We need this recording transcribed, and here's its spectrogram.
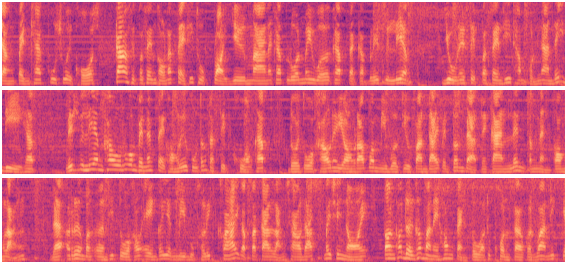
ยังเป็นแค่ผู้ช่วยโค้ช90%ของนักเตะที่ถูกปล่อยยืมมานะครับล้วนไม่เวิร์คครับแต่กับลิสวิลเลียมอยู่ใน 10%ที่ทำผลงานได้ดีครับ ลิสวิลเลียมเข้าร่วมเป็นนักเตะของลิเวอร์พูลตั้งแต่ 10 ขวบครับ โดยตัวเขาเนี่ยยอมรับว่ามีเวอร์จิลฟันไดเป็นต้นแบบในการเล่นตำแหน่งกองหลัง และเรื่องบังเอิญที่ตัวเขาเองก็ยังมีบุคลิกคล้ายกับประการหลังชาวดัชไม่ใช่น้อย ตอนเขาเดินเข้ามาในห้องแต่งตัวทุกคนแซวกันว่านี่แก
